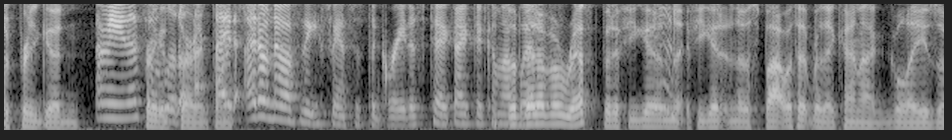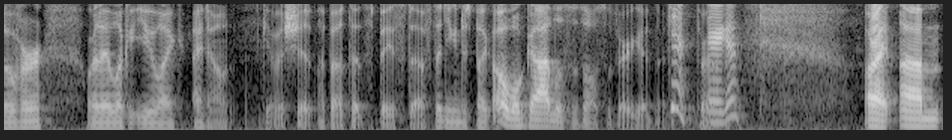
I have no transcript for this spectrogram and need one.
are pretty good. I mean, that's Pretty a good little. starting I, points. I don't know if the Expanse is the greatest pick I could come It's up with. It's a bit of a risk, but if you get in, if you get into a spot with it where they kind of glaze over, or they look at you like I don't give a shit about that space stuff, then you can just be like, oh well, Godless is also very good. yeah, there you go. All right. Um,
